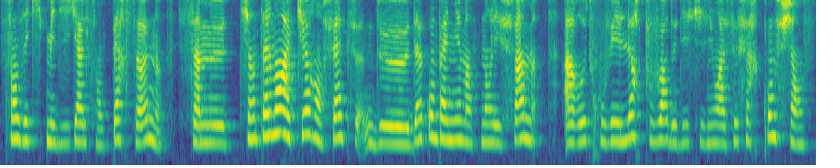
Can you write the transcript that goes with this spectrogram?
sans équipe médicale, sans personne, ça me tient tellement à cœur en fait de d'accompagner maintenant les femmes à retrouver leur pouvoir de décision, à se faire confiance,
